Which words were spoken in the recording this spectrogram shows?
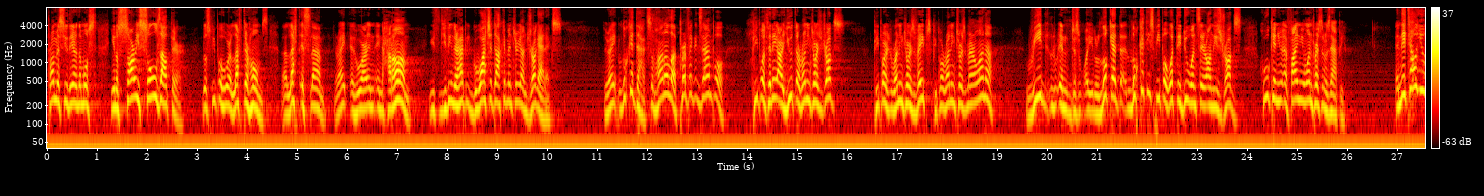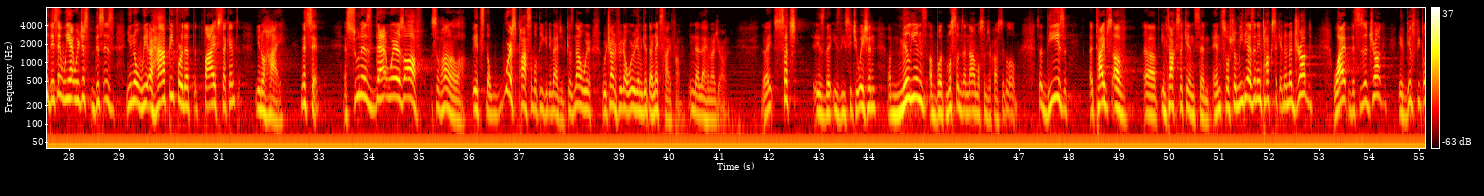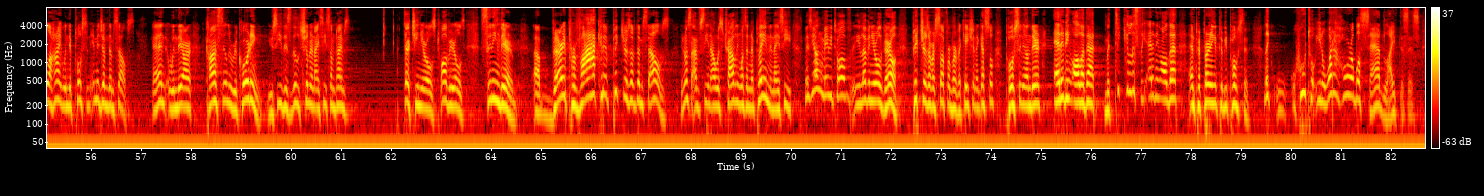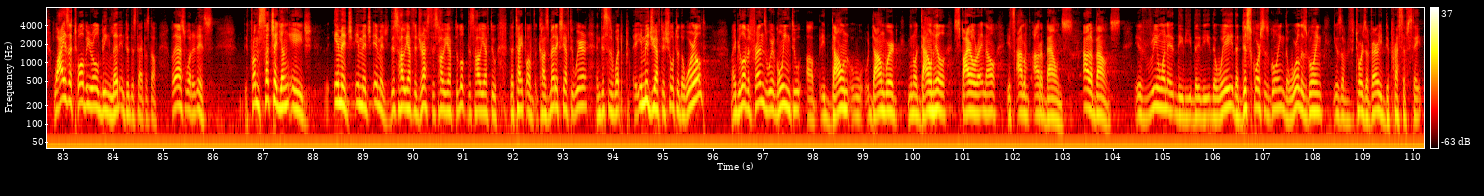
promise you, they are the most, you know, sorry souls out there. Those people who are left their homes, uh, left Islam, right, who are in, in haram. You, you think they're happy? Watch a documentary on drug addicts, right? Look at that. Subhanallah, perfect example. People today, our youth are running towards drugs. People are running towards vapes. People are running towards marijuana. Read and just look at the, look at these people, what they do once they're on these drugs. Who can you uh, find me one person who's happy? And they tell you, they say, we we're just, this is, you know, we are happy for that five second, you know, high. That's it. As soon as that wears off, subhanAllah, it's the worst possible thing you can imagine because now we're, we're trying to figure out where we're going to get our next high from. Inna Right? Such is the, is the situation of millions of both Muslims and non Muslims across the globe. So these uh, types of uh, intoxicants and, and social media is an intoxicant and a drug. Why? This is a drug. It gives people a high when they post an image of themselves. And when they are constantly recording, you see these little children, I see sometimes 13 year olds, 12 year olds sitting there, uh, very provocative pictures of themselves. You know, I've seen, I was traveling once in a plane and I see this young, maybe 12, 11 year old girl, pictures of herself from her vacation, I guess so, posting on there, editing all of that, meticulously editing all that, and preparing it to be posted. Like, who told, you know, what a horrible, sad life this is. Why is a 12 year old being led into this type of stuff? But that's what it is. From such a young age, image, image, image. This is how you have to dress. This is how you have to look. This is how you have to, the type of cosmetics you have to wear. And this is what image you have to show to the world. My beloved friends, we're going to a, a down, downward, you know, downhill spiral right now. It's out of, out of bounds. Out of bounds everyone eh, the, the, the, the way the discourse is going the world is going is a, towards a very depressive state.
